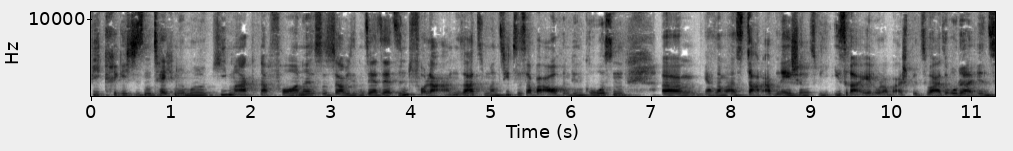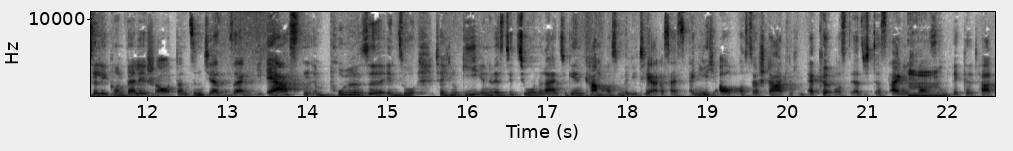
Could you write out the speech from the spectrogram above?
wie kriege ich diesen Technologiemarkt nach vorne. Es ist, glaube ich, ein sehr, sehr sinnvoller Ansatz. man sieht es aber auch in den großen, ähm, ja, sagen wir mal, Start-up-Nations wie Israel oder beispielsweise oder in Silicon Valley schaut. Dann sind ja sozusagen die ersten Impulse in so Technologieinvestitionen reinzugehen, kamen aus dem Militär. Das heißt eigentlich auch aus der staatlichen Ecke, aus der sich das eigentlich mhm. rausentwickelt hat.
